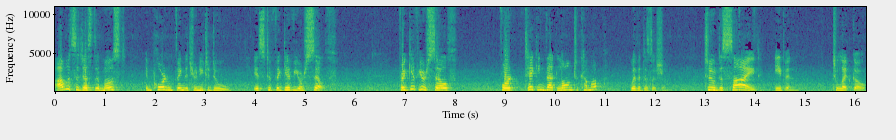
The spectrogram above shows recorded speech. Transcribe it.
I would suggest the most important thing that you need to do is to forgive yourself. Forgive yourself for taking that long to come up with a decision, to decide even to let go,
